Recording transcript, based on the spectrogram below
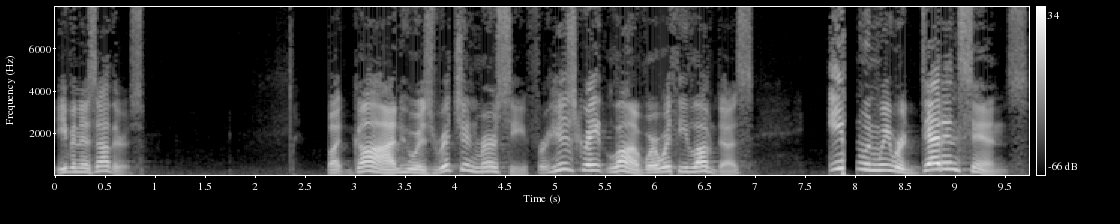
even as others. But God, who is rich in mercy, for his great love wherewith he loved us, even when we were dead in sins,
